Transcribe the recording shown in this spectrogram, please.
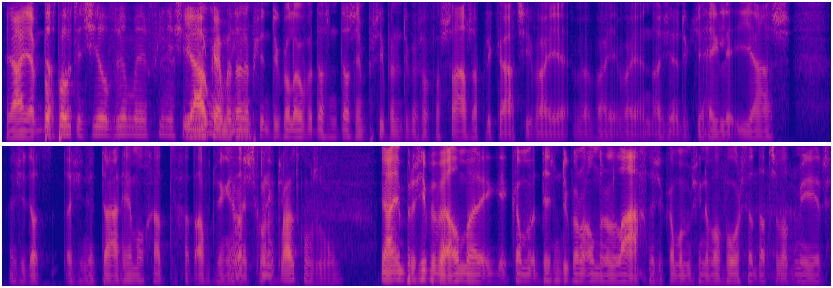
ja, ja, dat, potentieel veel meer financiële Ja, oké, maar dan heb je natuurlijk wel over. Dat is, dat is in principe natuurlijk een soort van SaaS-applicatie waar je, waar, je, waar je, en als je natuurlijk je hele IA's, als je dat, als je het daar helemaal gaat, gaat afdwingen. Ja, dat het is gewoon een cloud console. Ja, in principe wel, maar ik, ik kan, het is natuurlijk wel een andere laag, dus ik kan me misschien nog wel voorstellen dat ze wat meer.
